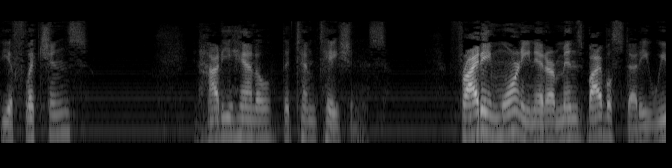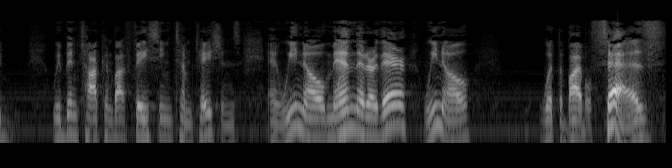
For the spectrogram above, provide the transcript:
the afflictions? And how do you handle the temptations? Friday morning at our men's Bible study, we we've been talking about facing temptations, and we know men that are there, we know what the Bible says,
